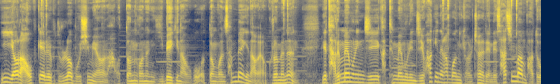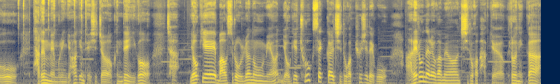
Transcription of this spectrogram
이 19개를 눌러 보시면 어떤 거는 200이 나오고 어떤 건 300이 나와요. 그러면은 이게 다른 매물인지 같은 매물인지 확인을 한번 결쳐야 되는데 사진만 봐도 다른 매물인 게 확인되시죠? 근데 이거 자 여기에 마우스를 올려놓으면 여기에 초록 색깔 지도가 표시되고 아래로 내려가면 지도가 바뀌어요. 그러니까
